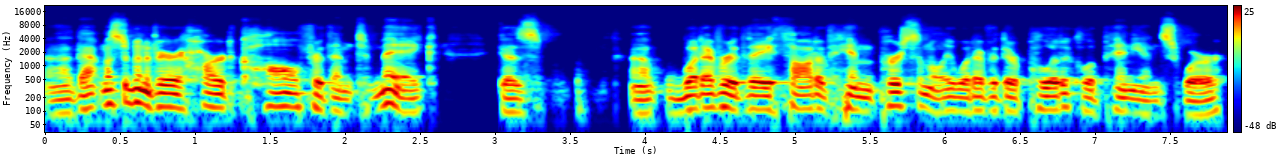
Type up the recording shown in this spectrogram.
Uh, that must have been a very hard call for them to make because uh, whatever they thought of him personally, whatever their political opinions were,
